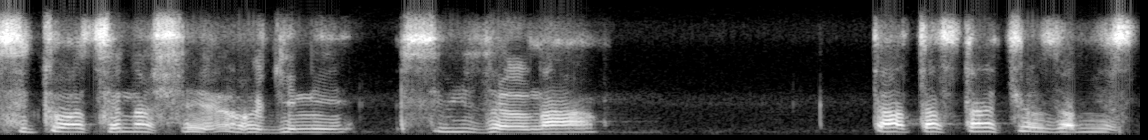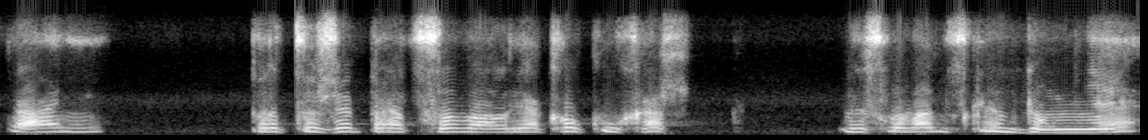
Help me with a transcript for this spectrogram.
situace naší rodiny svízelná. Táta ztratil zaměstnání, protože pracoval jako kuchař ve slovanském domě,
